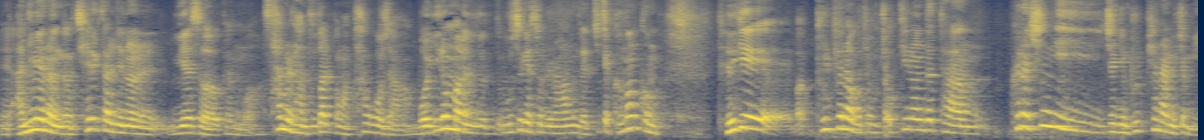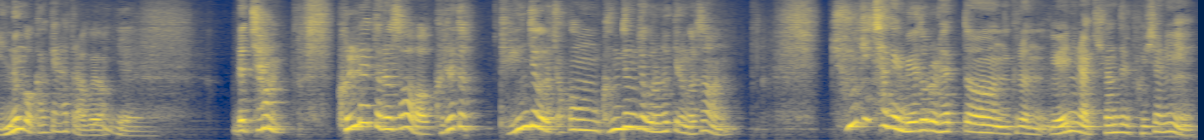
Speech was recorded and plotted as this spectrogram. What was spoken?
예, 아니면은 그냥 체력 단련을 위해서 그냥 뭐 산을 한 두 달 동안 타고 오자. 뭐 이런 말 우스갯소리를 하는데 진짜 그만큼 되게 막 불편하고 좀 쫓기는 듯한 그런 심리적인 불편함이 좀 있는 것 같긴 하더라고요. 예. 근데 참 근래 들어서 그래도 개인적으로 조금 긍정적으로 느끼는 것은 줄기차게 매도를 했던 그런 외인이나 기관들의 포지션이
